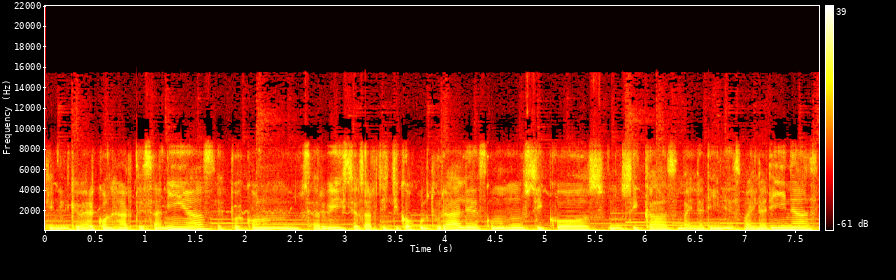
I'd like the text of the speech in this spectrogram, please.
tienen que ver con las artesanías, después con servicios artísticos culturales como músicos, músicas, bailarines, bailarinas.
